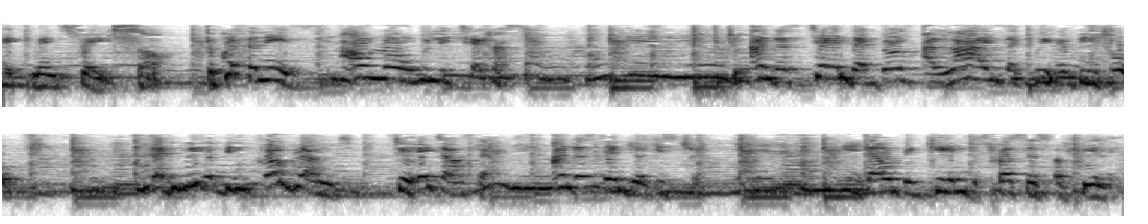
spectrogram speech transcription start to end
White said so. The question is, how long will it take us to understand that those are lies that we have been told? That we have been programmed to hate ourselves. Understand your history. Now begin the process of healing.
